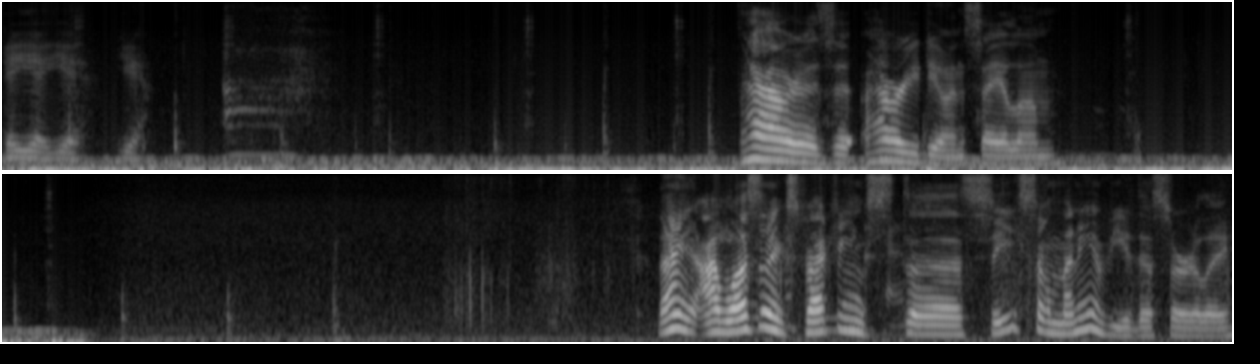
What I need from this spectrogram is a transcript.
Yeah, yeah, yeah, yeah. Ah, How is it? How are you doing, Salem? Dang, I wasn't expecting to see so many of you this early.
